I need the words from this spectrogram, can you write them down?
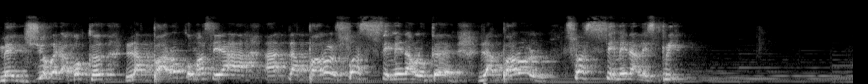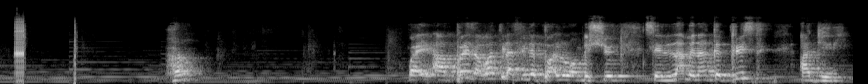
Mais Dieu veut d'abord que la parole commence à, à la parole soit sémée dans le cœur. La parole soit sémée dans l'esprit. Après avoir qu'il a fini de parler au de Dieu, c'est là maintenant que Christ a guéri.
